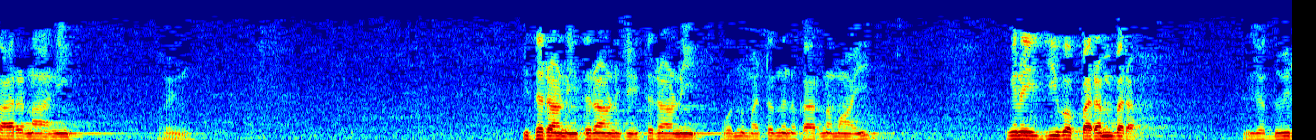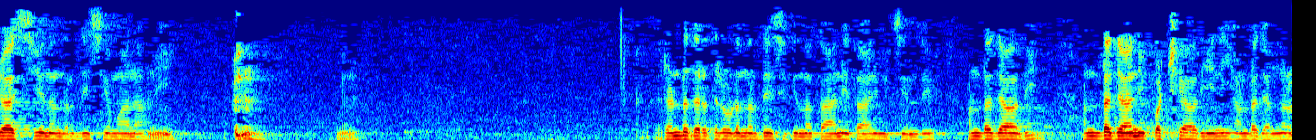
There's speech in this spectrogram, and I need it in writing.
കാരണാനി പറയുന്നു. ഇതരാണി ഇതരാണി ചൈതരാണി ഒന്ന് മറ്റൊന്നിന് കാരണമായി. ഇങ്ങനെ ഈ ജീവപരമ്പര ദൂരാശ്യന നിർദ്ദേശ്യമാനാണി രണ്ടു തരത്തിലൂടെ നിർദ്ദേശിക്കുന്ന കാനി താനി ചിന്തി അണ്ടജാതി അണ്ടജാനി പക്ഷ്യാദീനി അണ്ടജങ്ങൾ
